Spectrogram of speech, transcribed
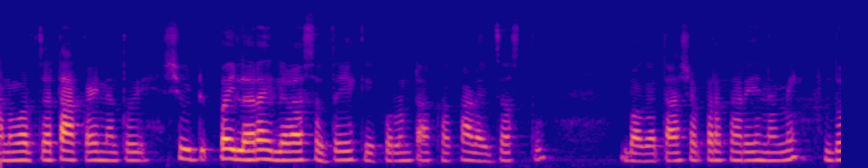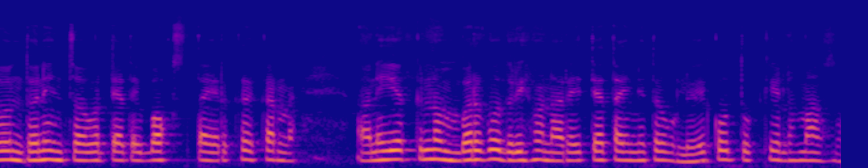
आणि वरचा टाका आहे ना तो शेवटी पहिला राहिलेला असतो तो एक एक करून टाका काढायचा असतो. बघा तर अशा प्रकारे ना मी दोन दोन इंचावर त्यात बॉक्स तयार क करणार. आणि एक नंबर गोदरी होणार आहे. त्या ताईने तर हे कौतुक केलं माझं.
